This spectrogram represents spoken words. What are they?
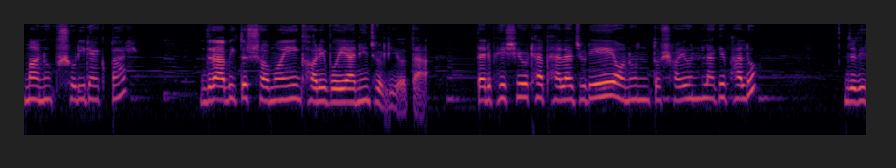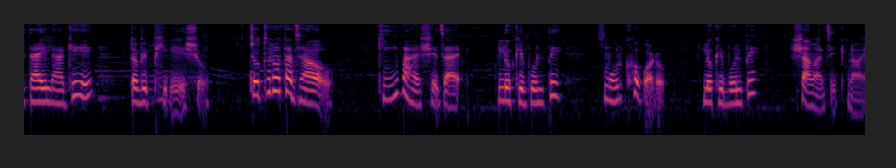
মানব শরীর একবার। দ্রাবিত সময়ে ঘরে বয়ে আনে জলীয়তা। তার ভেসে ওঠা ফেলা জুড়ে অনন্ত শয়ন লাগে ভালো। যদি তাই লাগে তবে ফিরে এসো। চতুরতা যাও। কী বা আসে যায়? লোকে বলবে, মূর্খ বড়। লোকে বলবে, সামাজিক নয়।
